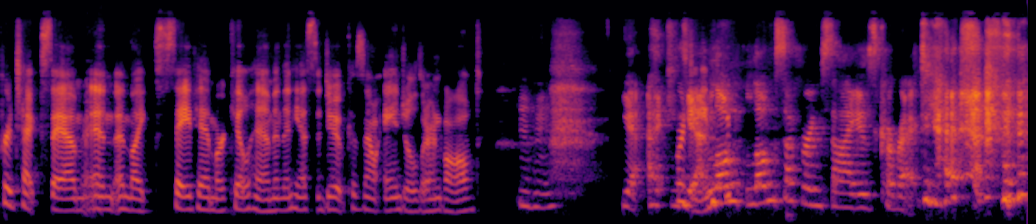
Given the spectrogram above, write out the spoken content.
protect Sam Right. and and like save him or kill him and then he has to do it because now angels are involved. Mhm. Yeah. I- Poor yeah. Dean. Long long suffering sigh is correct. Yeah.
